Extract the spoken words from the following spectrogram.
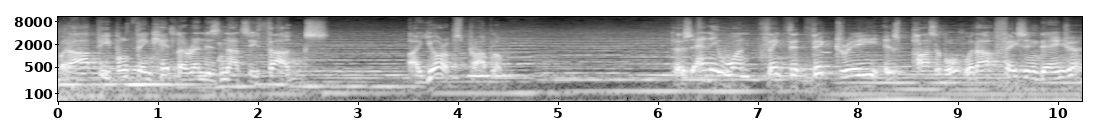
But our people think Hitler and his Nazi thugs are Europe's problem. Does anyone think that victory is possible without facing danger?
